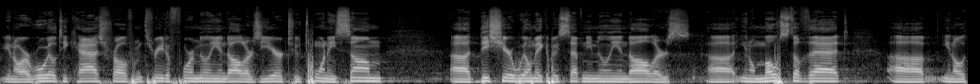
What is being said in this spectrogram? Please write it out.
you know our royalty cash flow from three to four million dollars a year to 20 some. Uh, this year we'll make about 70 million dollars. Uh, you know, most of that, uh, you know,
